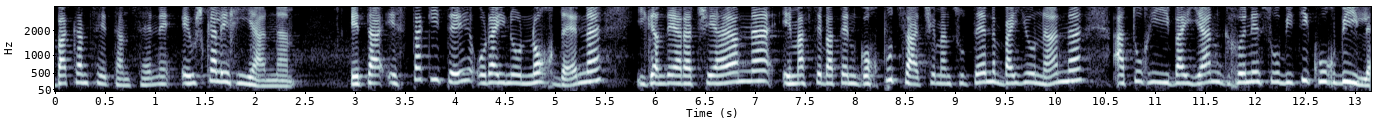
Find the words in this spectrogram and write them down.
bakantzeetan zen, Euskal Herrian. Eta ez dakite, oraino norden, igande haratxean, emazte baten gorputza atseman zuten, baionan, aturri baian, grenezu bitik urbil.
